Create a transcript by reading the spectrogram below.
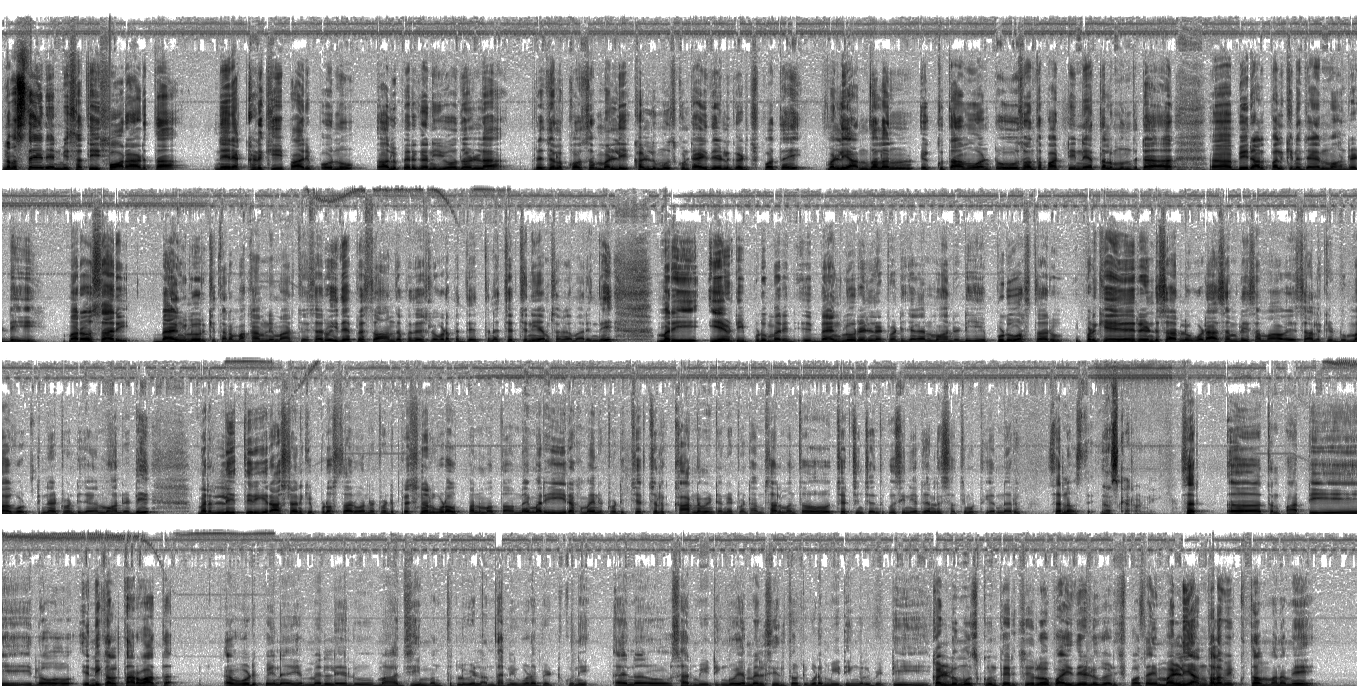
నమస్తే నేను మీ సతీష్. పోరాడతా నేను ఎక్కడికి పారిపోను అలుపెరగని యోధుళ్ళ ప్రజల కోసం మళ్ళీ కళ్ళు మూసుకుంటే ఐదేళ్ళు గడిచిపోతాయి మళ్ళీ అందలం ఎక్కుతాము అంటూ సొంత పార్టీ నేతల ముందుట బీరాలు పలికిన జగన్మోహన్ రెడ్డి మరోసారి బెంగళూరుకి తన మకాంని మార్చేశారు. ఇదే ప్రస్తుతం ఆంధ్రప్రదేశ్లో కూడా పెద్ద ఎత్తున చర్చనీయాంశంగా మారింది. మరి ఏమిటి ఇప్పుడు మరి బెంగళూరు వెళ్ళినటువంటి జగన్మోహన్ రెడ్డి ఎప్పుడు వస్తారు? ఇప్పటికే రెండు సార్లు కూడా అసెంబ్లీ సమావేశాలకి డుమ్మా కొట్టినటువంటి జగన్మోహన్ రెడ్డి మళ్ళీ తిరిగి రాష్ట్రానికి ఎప్పుడు వస్తారు అన్నటువంటి ప్రశ్నలు కూడా ఉత్పన్నమవుతా ఉన్నాయి. మరి ఈ రకమైనటువంటి చర్చలకు కారణం ఏంటి అనేటువంటి అంశాలు మనతో చర్చించేందుకు సీనియర్ జర్నలిస్ట్ సత్యమూర్తి గారు ఉన్నారు. సార్ నమస్తే. నమస్కారం అండి. సార్ తన పార్టీలో ఎన్నికల తర్వాత ఓడిపోయిన ఎమ్మెల్యేలు మాజీ మంత్రులు వీళ్ళందరినీ కూడా పెట్టుకుని ఆయన ఒకసారి మీటింగు ఎమ్మెల్సీలతోటి కూడా మీటింగులు పెట్టి కళ్ళు మూసుకుని తెరిచేలోపు ఐదేళ్ళు గడిచిపోతాయి మళ్ళీ అందలం ఎక్కుతాం మనమే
